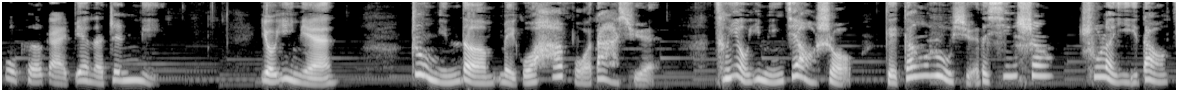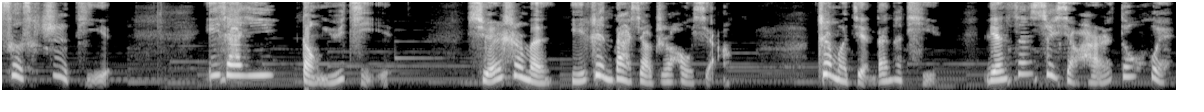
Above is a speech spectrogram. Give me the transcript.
不可改变的真理。有一年，著名的美国哈佛大学曾有一名教授给刚入学的新生出了一道测试题：“一加一等于几？”学生们一阵大笑之后想：“这么简单的题，连三岁小孩都会，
